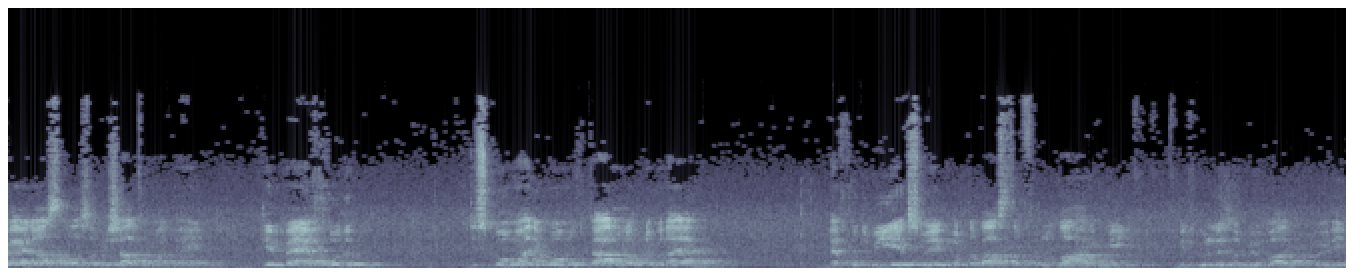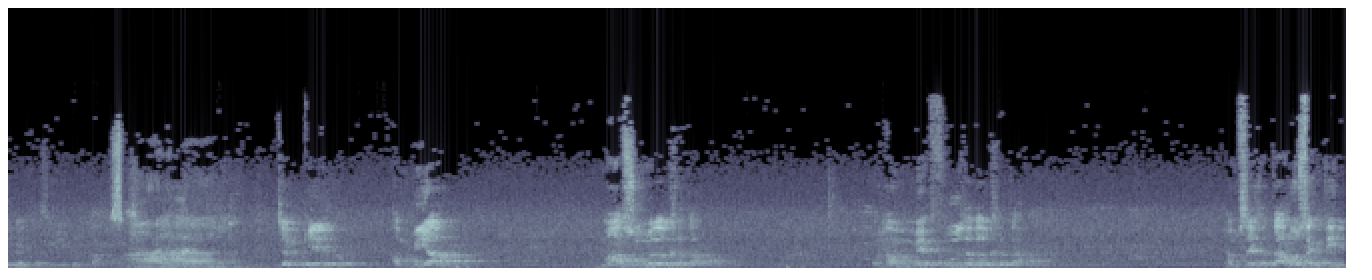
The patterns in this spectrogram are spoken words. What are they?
کائنات صلی اللہ علیہ وسلم ارشاد فرماتے ہیں کہ میں خود جس کو مالک و مختار رب نے بنایا ہے میں خود بھی ایک سو ایک مرتبہ استغفر اللہ ربی بالکل ضبی و بات کو کا تصویر کرتا ہوں۔ جبکہ انبیاء معصوم الخطا اور ہم محفوظ الخطا ہم سے خطا ہو سکتی ہے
